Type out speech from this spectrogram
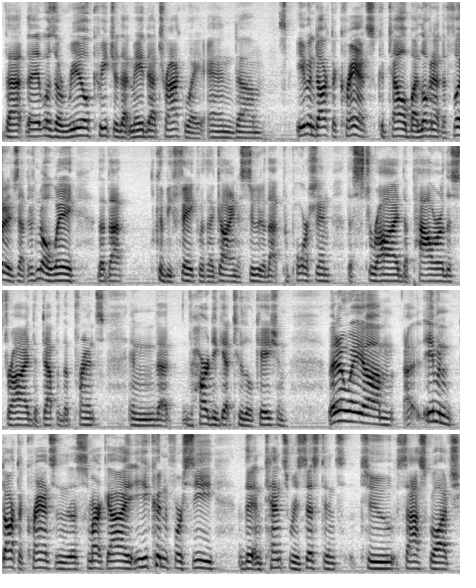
that it was a real creature that made that trackway. And um, even Dr. Krantz could tell by looking at the footage that there's no way that that could be faked with a guy in a suit of that proportion, the stride, the power of the stride, the depth of the prints, and that hard to get to location. But anyway, um, even Dr. Krantz, and the smart guy, he couldn't foresee the intense resistance to Sasquatch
